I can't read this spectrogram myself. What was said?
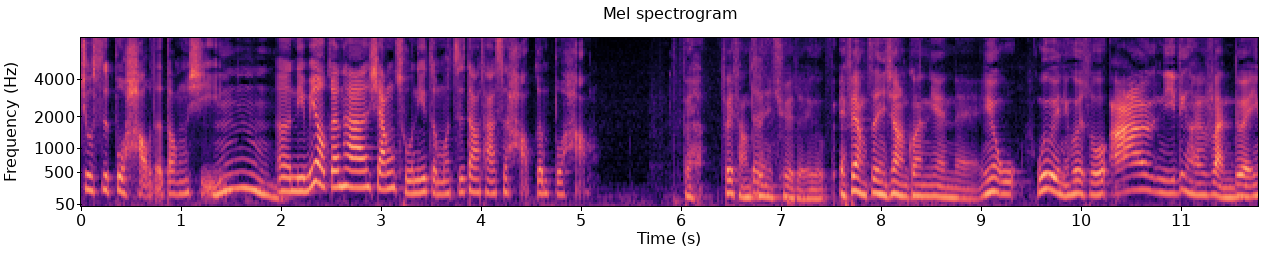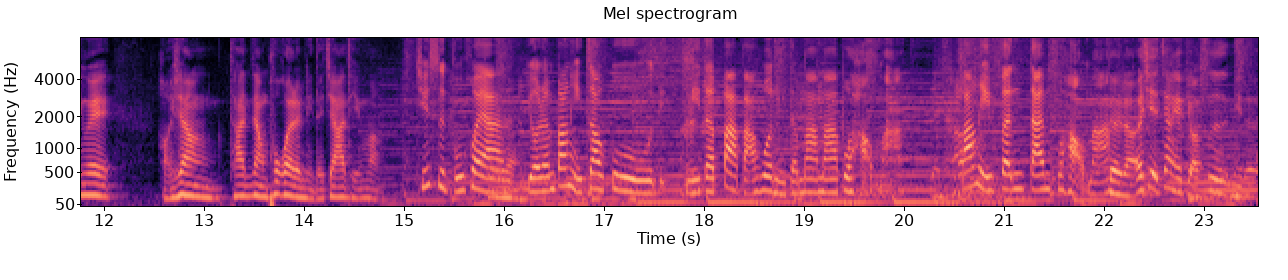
就是不好的东西。嗯，呃，你没有跟他相处，你怎么知道他是好跟不好？非非常正确的一个，哎，非常正向的观念呢。因为我我以为你会说啊，你一定很反对，因为好像他这样破坏了你的家庭嘛。其实不会啊，有人帮你照顾你的爸爸或你的妈妈不好吗？帮你分担不好吗？对的，而且这样也表示你的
